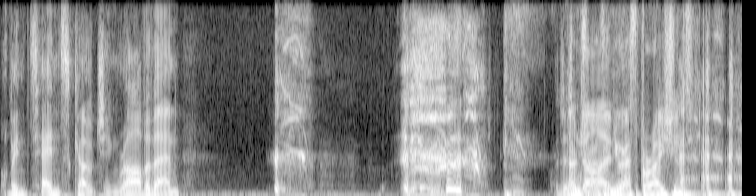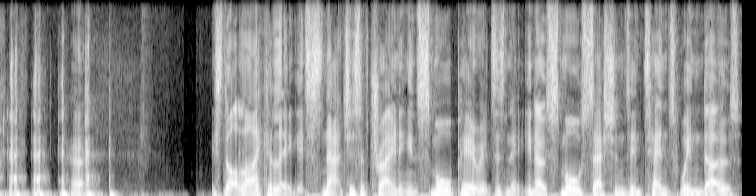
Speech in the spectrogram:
of intense coaching, rather than. Don't died. in your aspirations. It's not like a league. It's snatches of training in small periods, isn't it? You know, small sessions, intense windows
